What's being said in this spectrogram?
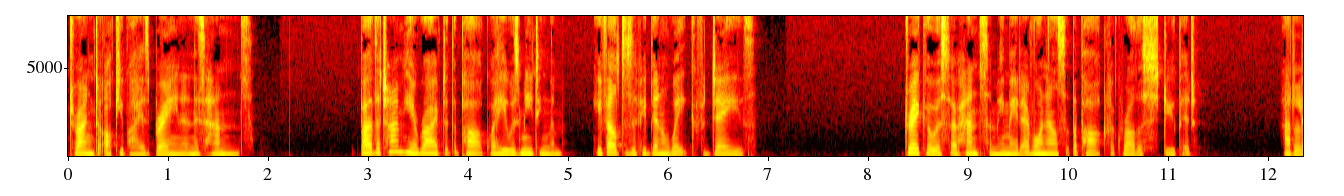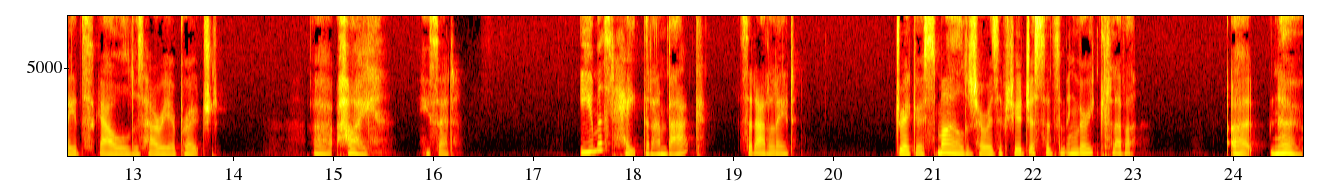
trying to occupy his brain and his hands. By the time he arrived at the park where he was meeting them, he felt as if he'd been awake for days. Draco was so handsome he made everyone else at the park look rather stupid. Adelaide scowled as Harry approached. Uh, hi, he said. You must hate that I'm back, said Adelaide. Draco smiled at her as if she had just said something very clever. Uh, no,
